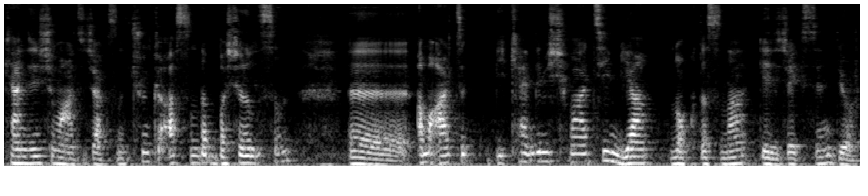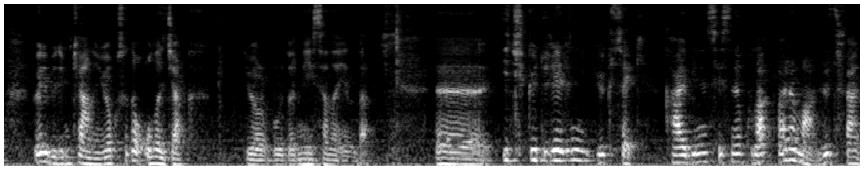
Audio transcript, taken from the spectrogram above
Kendini şımartacaksın. Çünkü aslında başarılısın. Ee, ama artık bir kendimi şımartayım ya noktasına geleceksin diyor. Böyle bir imkanın yoksa da olacak diyor burada Nisan ayında. Ee, içgüdülerin yüksek. Kalbinin sesine kulak ver ama lütfen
